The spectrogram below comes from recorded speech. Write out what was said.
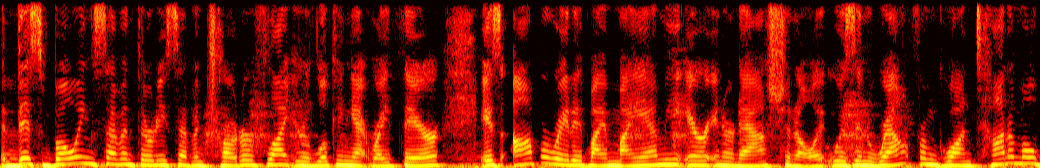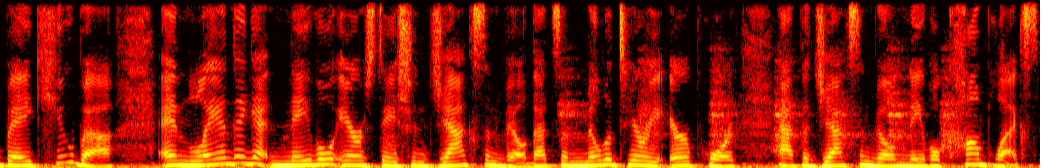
This Boeing 737 charter flight you're looking at right there is operated by Miami Air International. It was en route from Guantanamo Bay, Cuba, and landing at Naval Air Station Jacksonville. That's a military airport at the Jacksonville Naval Complex.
